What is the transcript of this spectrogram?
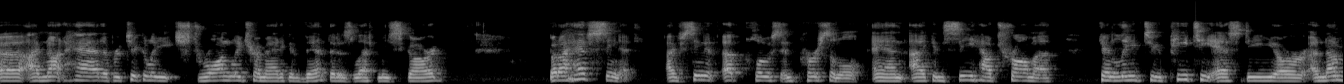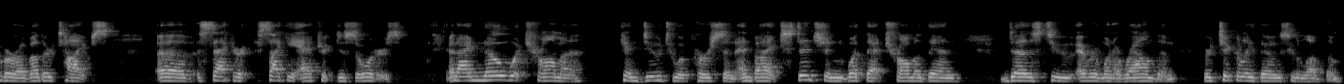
Uh, I've not had a particularly strongly traumatic event that has left me scarred, but I have seen it. I've seen it up close and personal, and I can see how trauma can lead to PTSD or a number of other types of psychiatric disorders. And I know what trauma can do to a person, and by extension, what that trauma then does to everyone around them, particularly those who love them.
